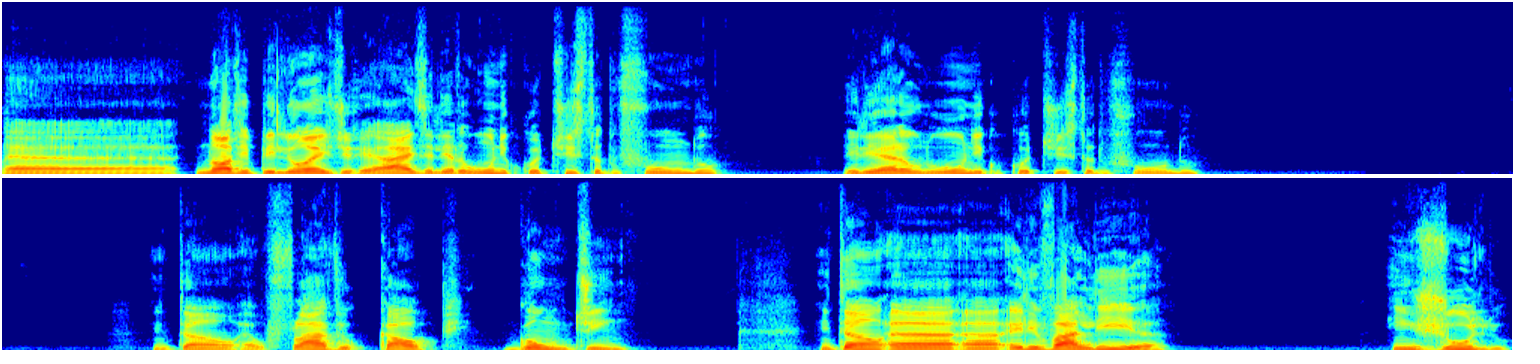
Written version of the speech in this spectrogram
é, 9 bilhões de reais, ele era o único cotista do fundo, ele era o único cotista do fundo. Então, é o Flávio Calp Gondim. Então, é, é, ele valia, em julho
